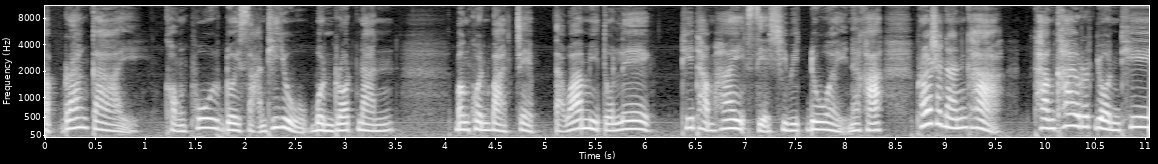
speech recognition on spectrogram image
กับร่างกายของผู้โดยสารที่อยู่บนรถนั้น บางคนบาดเจ็บ แต่ว่ามีตัวเลขที่ทำให้เสียชีวิตด้วยนะคะ เพราะฉะนั้นค่ะ ทางค่ายรถยนต์ที่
